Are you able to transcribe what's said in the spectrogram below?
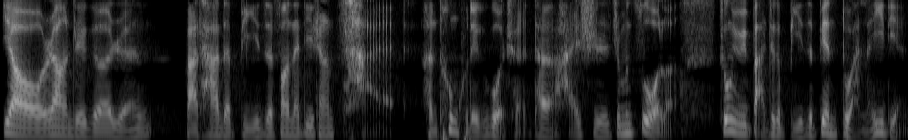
要让这个人把他的鼻子放在地上踩，很痛苦的一个过程。他还是这么做了，终于把这个鼻子变短了一点，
